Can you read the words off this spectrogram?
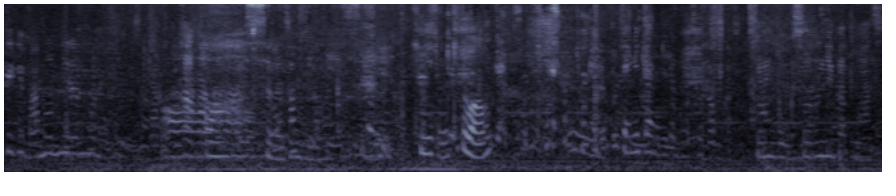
가격이 만 원이라는 건 아 진짜 레전드다. 김이 좀 이렇게 좋아. 재밌잖아. 그런 거 없어지니까 더 하지.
